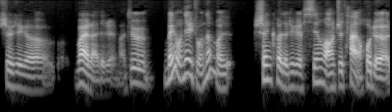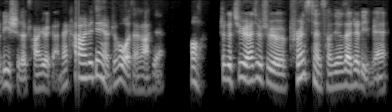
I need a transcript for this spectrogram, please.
是这个外来的人嘛，就是没有那种那么深刻的这个兴亡之叹或者历史的穿越感。但看完这电影之后，我才发现，哦，这个居然就是 Princeton 曾经在这里面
